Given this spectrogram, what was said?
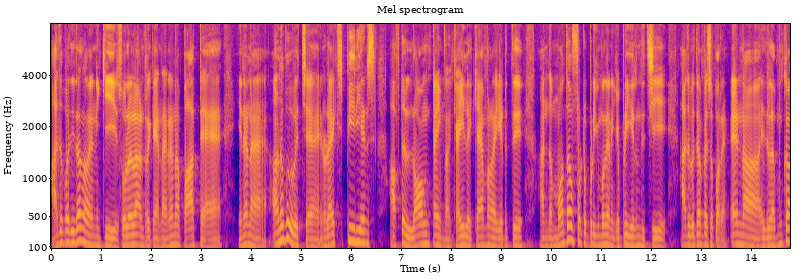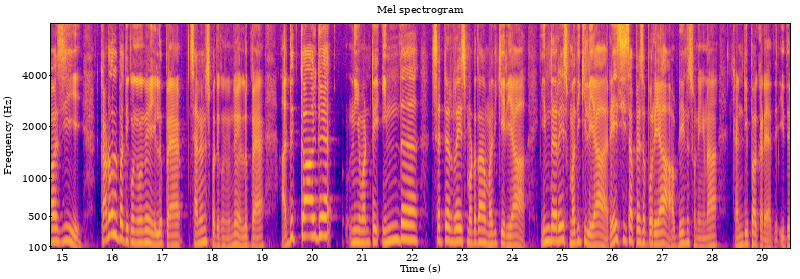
அதை பற்றி தான் நான் இன்னைக்கு சொல்லலான் இருக்கேன். நான் என்னென்ன பார்த்தேன் என்னென்ன அனுபவிச்சேன் என்னோடய எக்ஸ்பீரியன்ஸ் ஆஃப்டர் லாங் டைம் நான் கையில் கேமரா எடுத்து அந்த மொதல் ஃபோட்டோ பிடிக்கும் போது எனக்கு எப்படி இருந்துச்சு அதை பற்றி தான் பேச போகிறேன் ஏன்னா இதில் முக்கால்வாசி கடவுள் பற்றி கொஞ்சம் கொஞ்சம் இழுப்பேன் சென்டென்ஸ் பற்றி கொஞ்சம் கொஞ்சம் இழுப்பேன் அதுக்காக நீ வந்துட்டு இந்த செட்டன் ரேஸ் மட்டும் தான் மதிக்கிறியா? இந்த ரேஸ் மதிக்கலையா? ரேசிஸாக பேச போறியா? அப்படின்னு சொன்னீங்கன்னா கண்டிப்பாக கிடையாது. இது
